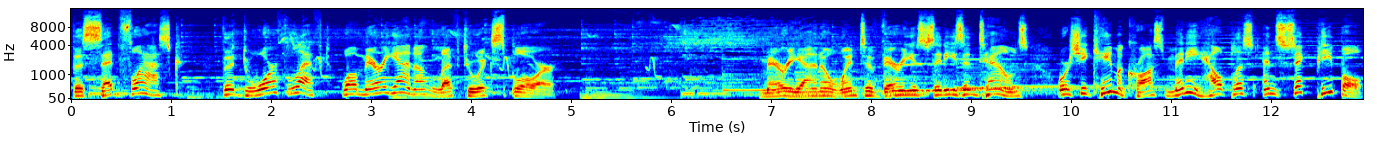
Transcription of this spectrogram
the said flask, the dwarf left while Marianna left to explore. Marianna went to various cities and towns where she came across many helpless and sick people,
